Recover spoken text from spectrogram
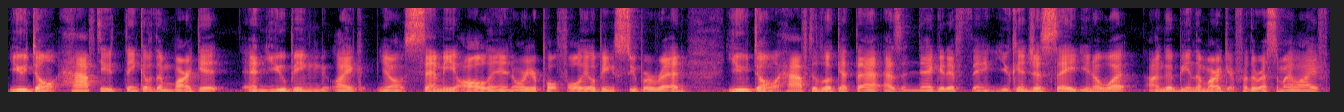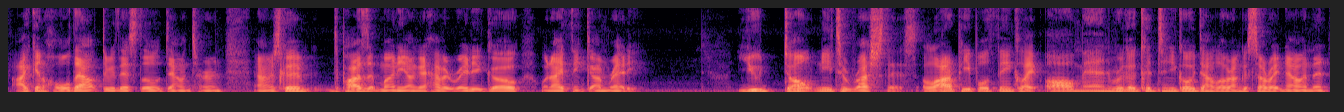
You don't have to think of the market and you being like, you know, semi all in or your portfolio being super red you don't have to look at that as a negative thing. You can just say, you know what, I'm going to be in the market for the rest of my life. I can hold out through this little downturn. And I'm just going to deposit money. I'm going to have it ready to go when I think I'm ready. You don't need to rush this. A lot of people think like, oh man, we're gonna continue going down lower. I'm gonna sell right now and then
